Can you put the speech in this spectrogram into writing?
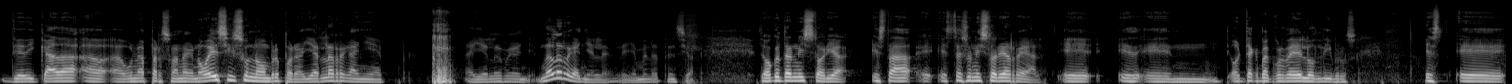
dedicada a, a una persona, no voy a decir su nombre, pero ayer la regañé. Ayer la regañé. No la regañé, le, le llamé la atención. Te voy a contar una historia. Esta, esta es una historia real. Eh, eh, en- ahorita que me acordé de los libros. Eh,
